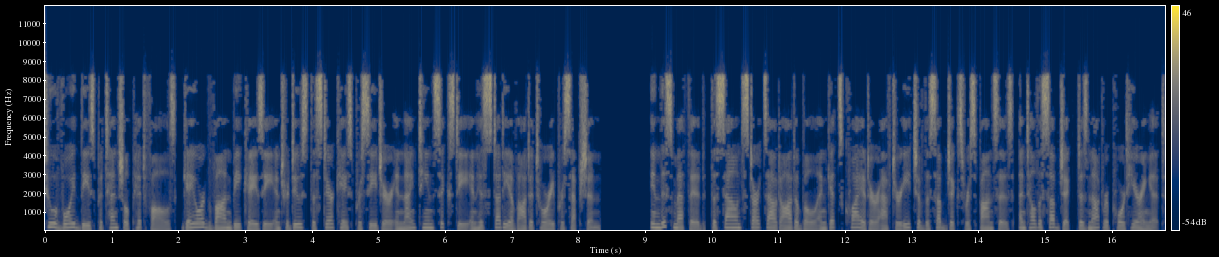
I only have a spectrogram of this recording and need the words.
To avoid these potential pitfalls, Georg von Békésy introduced the staircase procedure in 1960 in his study of auditory perception. In this method, the sound starts out audible and gets quieter after each of the subject's responses, until the subject does not report hearing it.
